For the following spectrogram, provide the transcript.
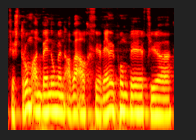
für Stromanwendungen, aber auch für Wärmepumpe, für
